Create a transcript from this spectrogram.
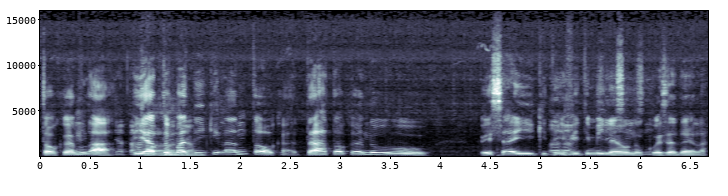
tocando lá. E a turma disse que lá não toca. Tava tocando o- esse aí, que tem Aham. 20 Sim, milhões sim, no sim. coisa dela.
